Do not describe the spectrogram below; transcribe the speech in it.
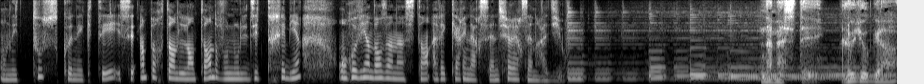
On est tous connectés. C'est important de l'entendre. Vous nous le dites très bien. On revient dans un instant avec Karine Arsène sur RZN Radio. Namasté, le yoga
